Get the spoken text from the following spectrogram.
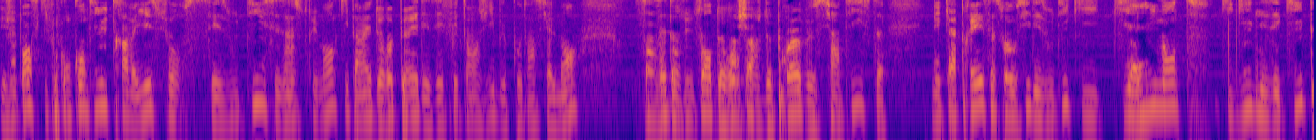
Et je pense qu'il faut qu'on continue de travailler sur ces outils, ces instruments qui permettent de repérer des effets tangibles potentiellement sans être dans une sorte de recherche de preuves scientiste, mais qu'après, ce soit aussi des outils qui, qui alimentent, qui guident les équipes,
